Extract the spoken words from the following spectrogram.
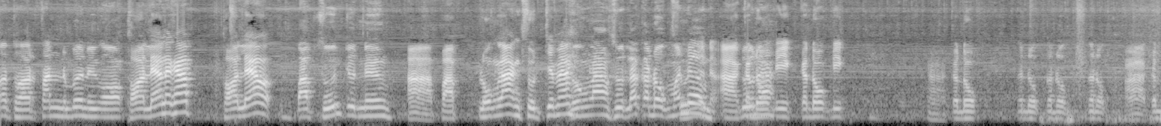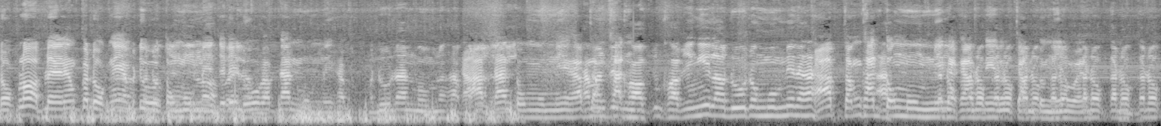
มาถอดฟันเบอร์หนึ่งออก ถอดแล้วนะครับ ถอดแล้วปรับ 0.1 อ่า ปรับลงล่างสุดใช่ไหมลงล่างสุดแล้วกระดกเหมือนเดิมอ่ากระดนะกอีกกระดกอีกอ่ากระดกก ระดกกระดกกระดกอ่ากระดกรอบเลยนะครับกระดกเนี่ยอ่ามาดูกระดกตรงมุมนี่รอบจะได้รู้ครับด้านมุมนี้ครับมาดูด้านมุมนะครับครับด้านตรงมุมนี้ครับถ้ามันสำเป็คันญขอบเป็นขอบอย่างนี้เราดูตรงมุมนี่นะครับครับสำคัญตรงมุมนี้นะครับกระดกนี่กระต้ดองกกระดจำกตรงกระนี้ดกไว้กระดกกระดกกระดก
